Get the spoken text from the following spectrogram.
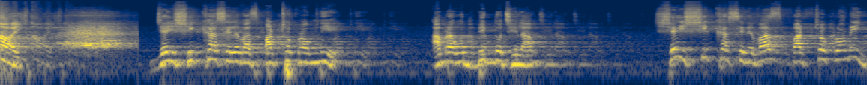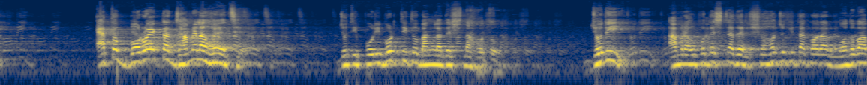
নয় যেই শিক্ষা, সিলেবাস, পাঠ্যক্রম নিয়ে আমরা উদ্বিগ্ন ছিলাম সেই শিক্ষা, সিলেবাস, পাঠ্যক্রমেই এত বড় একটা ঝামেলা হয়েছে যদি পরিবর্তিত বাংলাদেশ না হতো। যদি আমরা উপদেষ্টাদের সহযোগিতা করার মনোভাব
